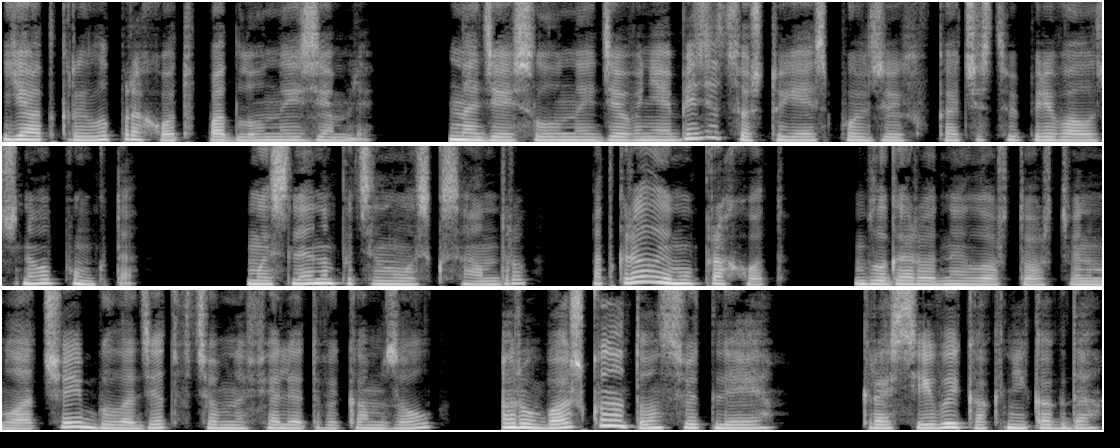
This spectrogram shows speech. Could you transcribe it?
я открыла проход в подлунные земли. Надеюсь, лунная дева не обидится, что я использую их в качестве перевалочного пункта. Мысленно потянулась к Сандру, открыла ему проход. Благородный лорд Ортвин-младший был одет в темно фиолетовый камзол, а рубашку на тон светлее. Красивый, как никогда.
